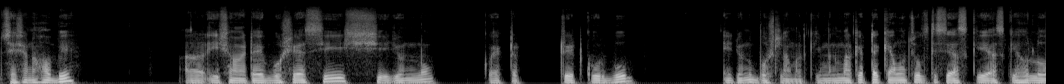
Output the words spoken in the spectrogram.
সেশন হবে। আর এই সময়টায় বসে আছি, সেই জন্য কয়েকটা ট্রেড করব। এই জন্য বসলাম আর কি। মানে মার্কেটটা কেমন চলতেছে আজকে? আজকে হলো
